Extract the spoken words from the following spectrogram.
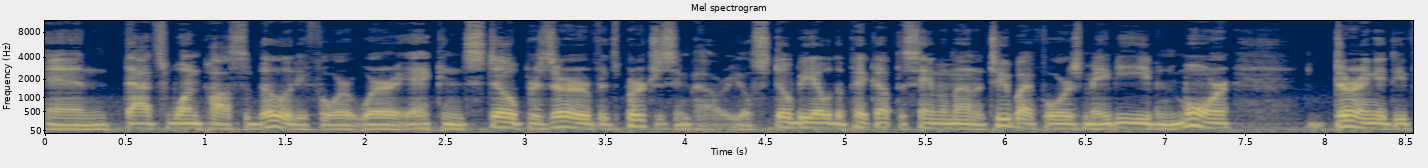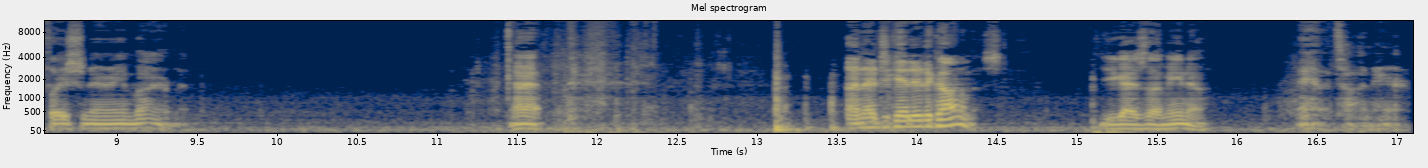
And that's one possibility for it where it can still preserve its purchasing power. You'll still be able to pick up the same amount of 2x4s, maybe even more, during a deflationary environment. All right. Uneducated economist. You guys let me know. Man, it's hot in here.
